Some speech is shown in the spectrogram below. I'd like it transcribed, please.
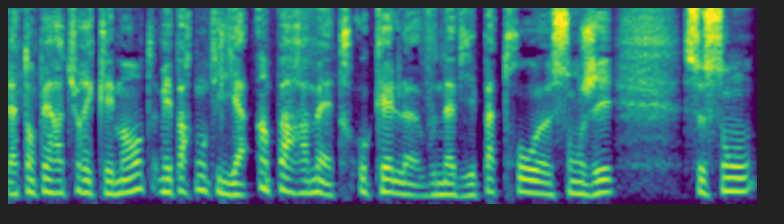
la température est clémente. Mais par contre, il y a un paramètre auquel vous n'aviez pas trop songé. Ce sont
